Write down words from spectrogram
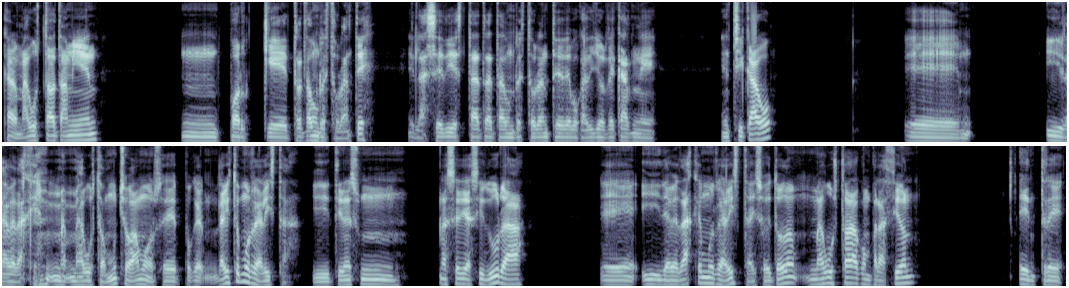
Claro, me ha gustado también Mm, porque trata de un restaurante. La serie está trata de un restaurante de bocadillos de carne en Chicago. Eh, y la verdad es que me, ha gustado mucho, vamos, eh, porque la he visto muy realista. Y tienes una serie así dura. Eh, y de verdad es que es muy realista. Y sobre todo me ha gustado la comparación entre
